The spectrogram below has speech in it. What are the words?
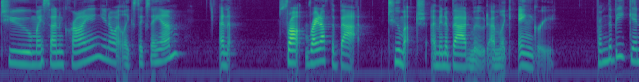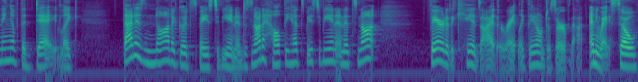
to my son crying, you know, at like 6 a.m. And from right off the bat, too much. I'm in a bad mood. I'm like angry from the beginning of the day. Like, that is not a good space to be in. It is not a healthy headspace to be in. And it's not fair to the kids either, right? Like, they don't deserve that. Anyway, so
